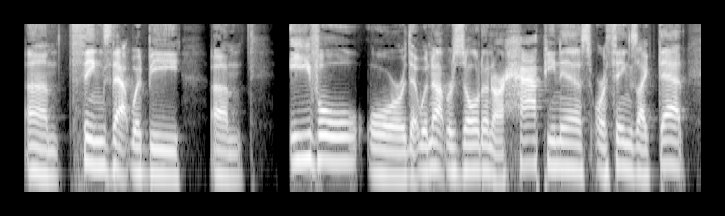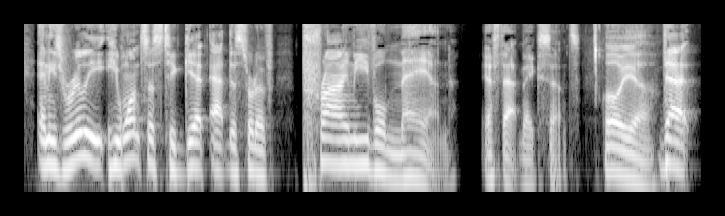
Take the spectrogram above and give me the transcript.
um, things that would be um, evil or that would not result in our happiness or things like that. And he's really, he wants us to get at this sort of primeval man, if that makes sense. Oh, yeah. That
